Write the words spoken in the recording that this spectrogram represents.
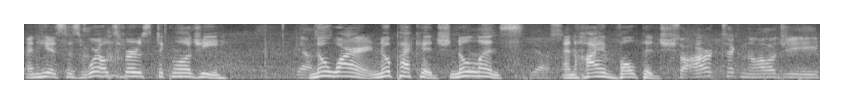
And here it says world's first technology. Yes. No wire, no package, no lens, Yes. and high voltage. So our technology,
